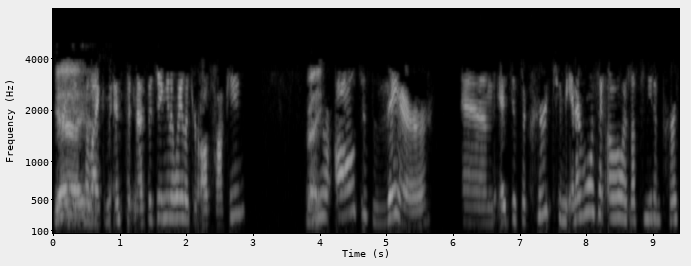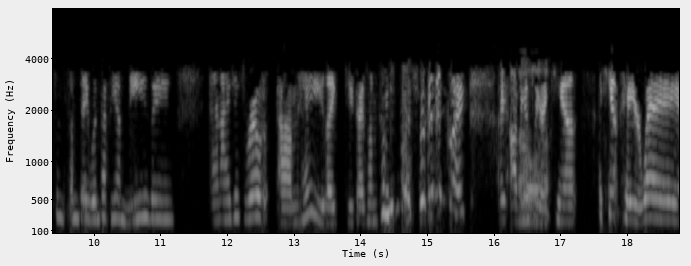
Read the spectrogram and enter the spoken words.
Yeah, into yeah. like instant messaging in a way, like you're all talking. And Right. we were all just there, and it just occurred to me. And everyone was like, "Oh, I'd love to meet in person someday. Wouldn't that be amazing?" And I just wrote, um, "Hey, like, do you guys want to come to Bushwick? like, I obviously Oh, I can't." I can't pay your way,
